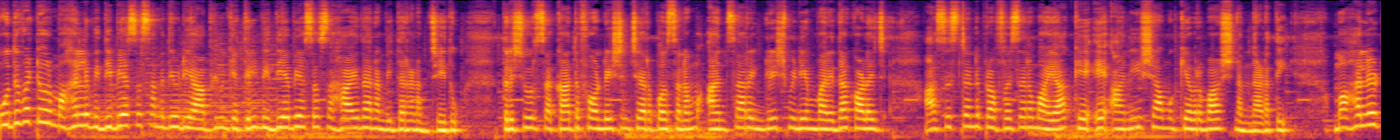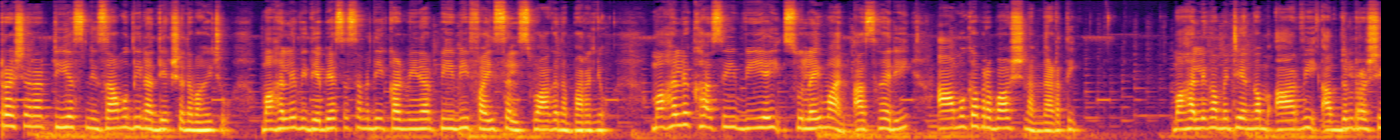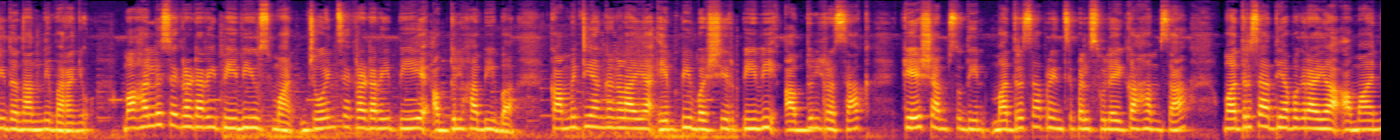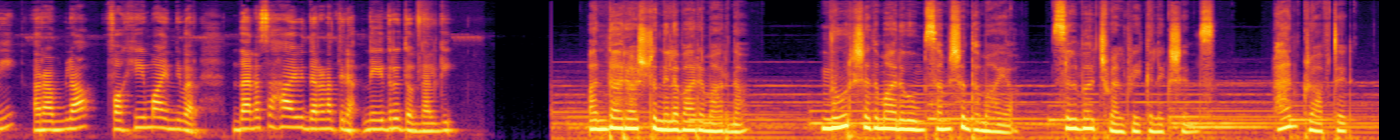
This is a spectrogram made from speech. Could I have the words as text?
Muthuvattoor മഹല്ല് വിദ്യാഭ്യാസ സമിതിയുടെ ആഭിമുഖ്യത്തിൽ വിദ്യാഭ്യാസ സഹായധനം വിതരണം ചെയ്തു. തൃശൂർ സക്കാത്ത് ഫൗണ്ടേഷൻ ചെയർപേഴ്സണും അൻസാർ ഇംഗ്ലീഷ് മീഡിയം വനിതാ കോളേജ് അസിസ്റ്റന്റ് പ്രൊഫസറുമായ കെ എ അനീഷ മുഖ്യപ്രഭാഷണം നടത്തി. മഹല്ല് ട്രഷറർ ടി എസ് നിസാമുദ്ദീൻ അധ്യക്ഷത വഹിച്ചു. മഹല്ല് വിദ്യാഭ്യാസ സമിതി കൺവീനർ പി വി ഫൈസൽ സ്വാഗതം പറഞ്ഞു. മഹല്ല് ഖാസി വി ഐ സുലൈമാൻ അസ്ഹരി ആമുഖ പ്രഭാഷണം നടത്തി. മഹല്ല് കമ്മിറ്റി അംഗം ആർ വി അബ്ദുൾ റഷീദ് നന്ദി പറഞ്ഞു. മഹല്ല് secretary P V Usman joint secretary P A Abdul Habeeb committee അംഗങ്ങളായ M P Basheer P V Abdul Razak K Shamsuddin മദ്രസ പ്രിൻസിപ്പൽ സുലൈഖ ഹംസ മദ്രസ അധ്യാപകരായ അമാനി റംല ഫഹീമ എന്നിവർ ധനസഹായ വിതരണത്തിന് നേതൃത്വം നൽകി. അന്താരാഷ്ട്ര നിലവാരമാർന്ന നൂറ് ശതമാനവും സംശുദ്ധമായ silver jewellery collections. Hand crafted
